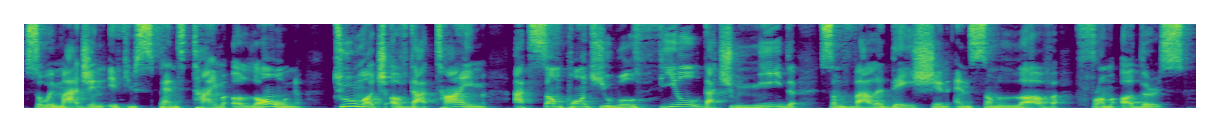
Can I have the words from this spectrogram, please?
So imagine if you spend time alone, too much of that time at some point you will feel that you need some validation and some love from others.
